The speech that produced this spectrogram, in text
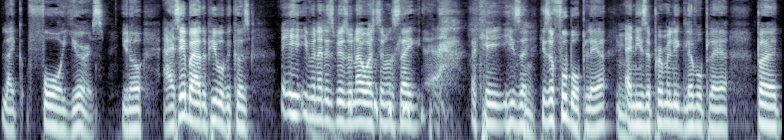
like four years. You know, and I say by other people because eh, even at his best, when I watched him, I was like, ah, okay, he's a he's a football player and he's a Premier League level player. But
